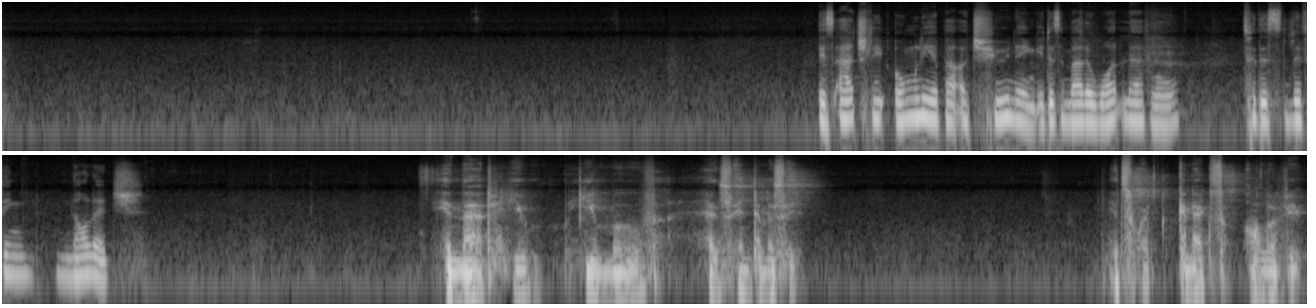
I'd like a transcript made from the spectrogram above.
It's actually only about attuning, it doesn't matter what level, to this living knowledge. In that you, you move as intimacy. It's what connects all of you.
